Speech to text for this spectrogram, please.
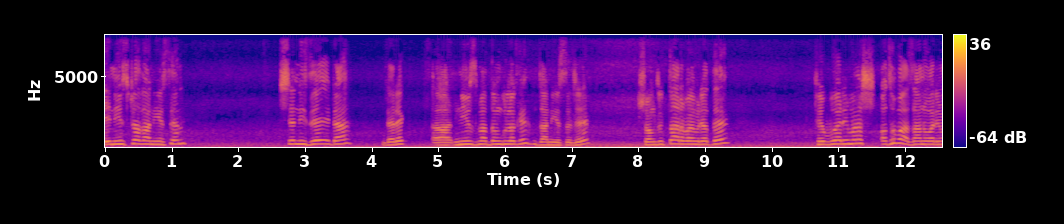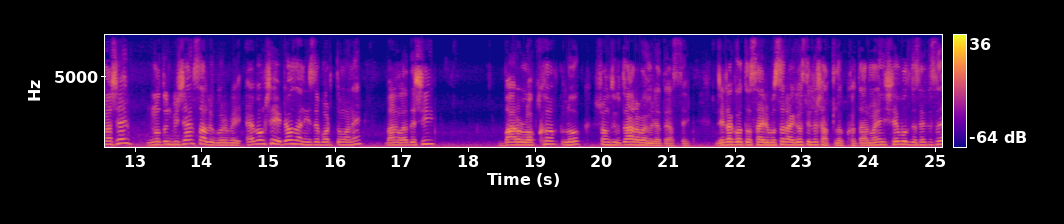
এই নিউজটা জানিয়েছেন। সে নিজে এটা ডাইরেক্ট নিউজ মাধ্যমগুলোকে জানিয়েছে যে সংযুক্ত আরব আমিরাতে ফেব্রুয়ারি মাস অথবা জানুয়ারি মাসে নতুন ভিসা চালু করবে এবং সে এটাও জানিয়েছে বর্তমানে বাংলাদেশি বারো লক্ষ লোক সংযুক্ত আরব আমিরাতে আছে, যেটা গত চার বছর আগেও ছিল সাত লক্ষ। তার মানে সে বলতে চাইতেছে,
